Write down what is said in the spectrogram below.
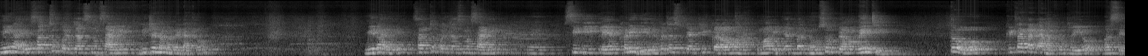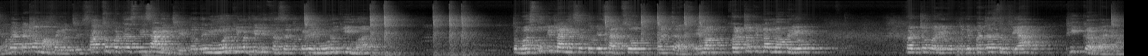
મીરાએ સાતસો પચાસમાં સાડી બીજો નંબરનો દાખલો મીરાએ સાતસો પચાસમાં સાડી સીડી પ્લેયર ખરીદી અને પચાસ રૂપિયા ઠીક કરાવવામાં નાખવામાં આવી ત્યારબાદ નવસો રૂપિયામાં વેચી. તો કેટલા ટકા નફો થયો હશે? હવે ટકામાં આપેલો છે, સાતસો પચાસની સાડી છે. તો તેની મૂળ કિંમત કેટલી થશે? તો કે મૂળ કિંમત, તો વસ્તુ કેટલાની છે? તો કે સાતસો પચાસ. એમાં ખર્ચો કેટલામાં કર્યો? ખર્ચો કર્યો, તો કે પચાસ રૂપિયા ઠીક કરવાના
